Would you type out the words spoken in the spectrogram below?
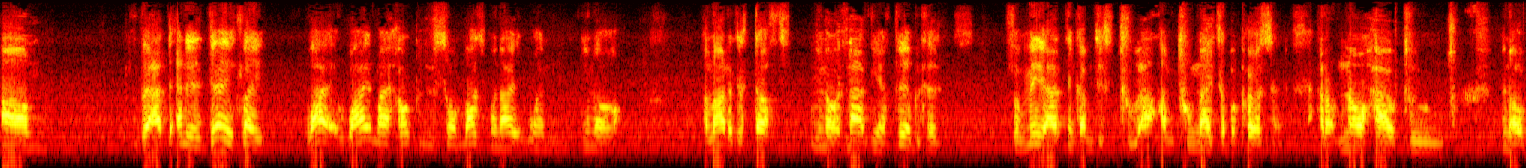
Um, but at the end of the day, it's like why why am I helping you so much when I when you know a lot of the stuff you know is not being fair because for me I think I'm just too I'm too nice of a person. I don't know how to you know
